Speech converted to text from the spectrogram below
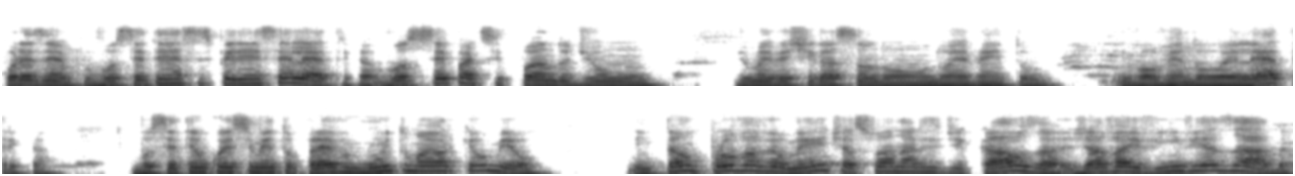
por exemplo, você tem essa experiência elétrica, você participando de, um, de uma investigação de um, de um evento envolvendo elétrica, você tem um conhecimento prévio muito maior que o meu. Então, provavelmente, a sua análise de causa já vai vir enviesada.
